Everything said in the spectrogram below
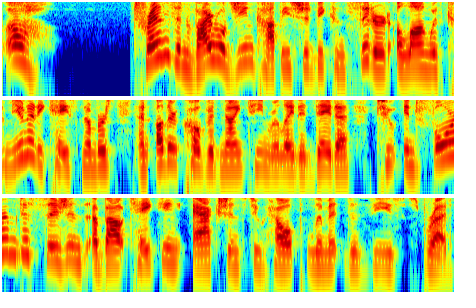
Oh, Trends in viral gene copies should be considered along with community case numbers and other COVID 19 related data to inform decisions about taking actions to help limit disease spread.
